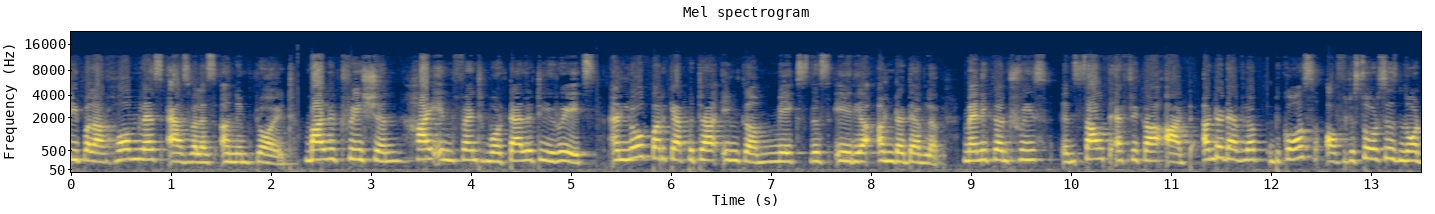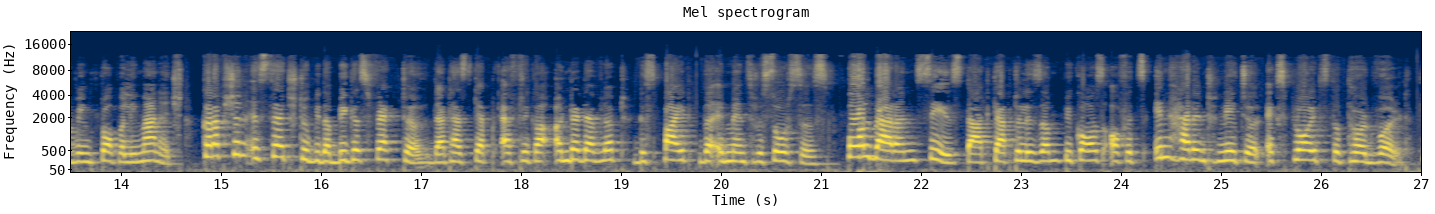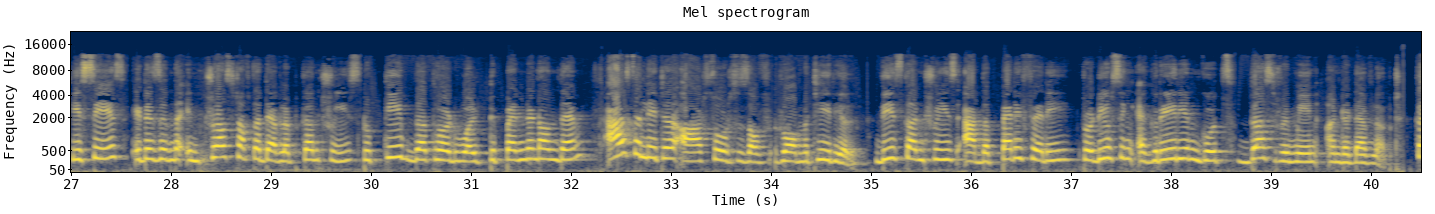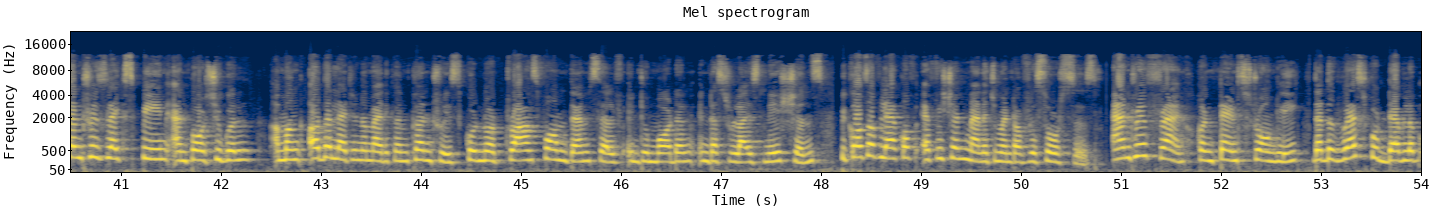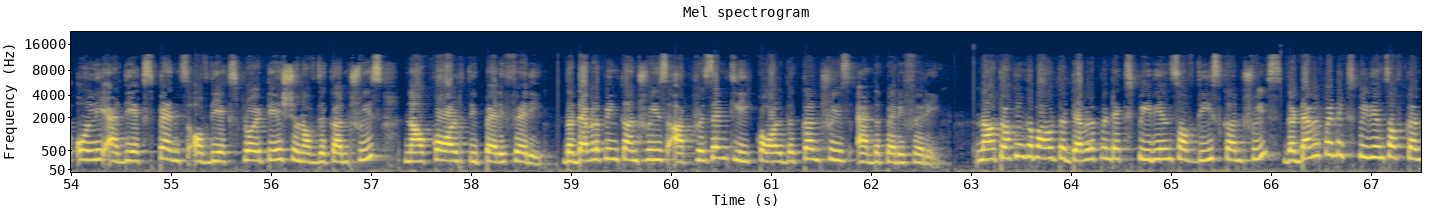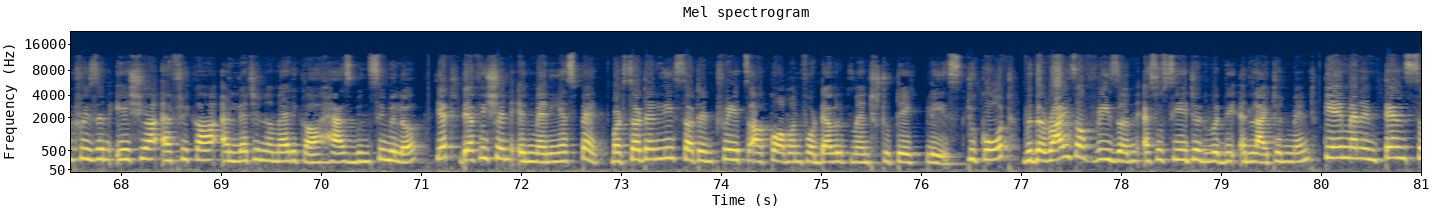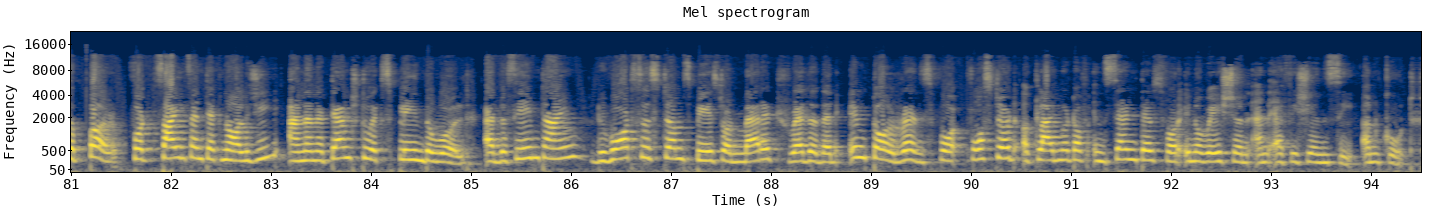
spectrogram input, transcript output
People are homeless as well as unemployed. Malnutrition, high infant mortality rates, and low per capita income makes this area underdeveloped. Many countries in South Africa are underdeveloped because of resources not being properly managed. Corruption is said to be the biggest factor that has kept Africa underdeveloped despite the immense resources. Paul Baran says that capitalism, because of its inherent nature, exploits the third world. He says it is in the interest of the developed countries to keep the third world dependent on them, as the latter are sources of raw material. These countries at the periphery producing agrarian goods thus remain underdeveloped. Countries like Spain and Portugal, among other Latin American countries, could not transform themselves into modern industrialized nations because of lack of efficient management of resources. Andre Frank contends strongly that the West could develop only at the expense of the exploitation of the countries now called the periphery. The developing countries are presently called the countries at the periphery. periferii. Now, talking about the development experience of these countries, the development experience of countries in Asia, Africa, and Latin America has been similar yet deficient in many aspects. But certainly, certain traits are common for development to take place. To quote, with the rise of reason associated with the Enlightenment came an intense spur for science and technology and an attempt to explain the world. At the same time, reward systems based on merit rather than intolerance for fostered a climate of incentives for innovation and and efficiency. Unquote.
